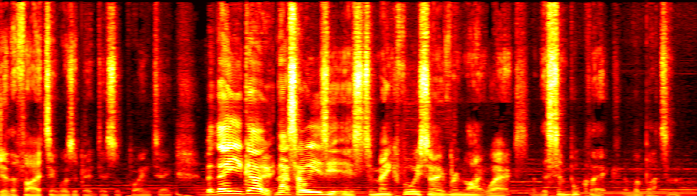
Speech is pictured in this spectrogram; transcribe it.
You the fighting was a bit disappointing. But there you go. That's how easy it is to make voiceover in Lightworks with the simple click of a button.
